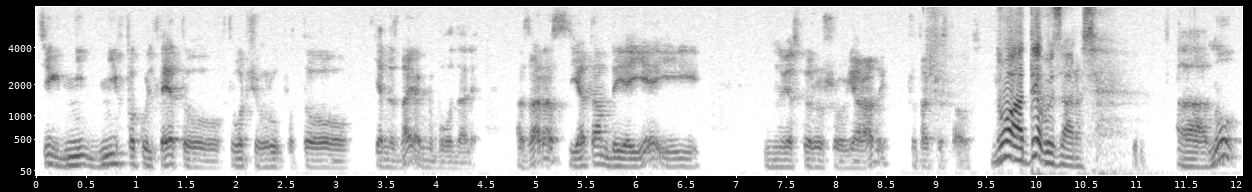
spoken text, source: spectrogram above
цих дні, днів факультету в творчу групу, то я не знаю, як би було далі. А зараз я там, де я є, і ну, я скажу, що я радий, що так все сталося. Ну, а де ви зараз? А, ну,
